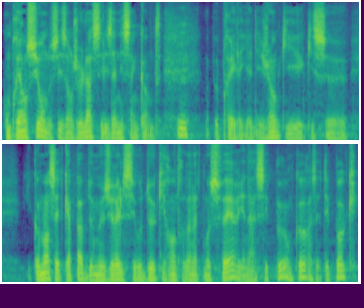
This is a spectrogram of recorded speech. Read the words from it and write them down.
compréhension de ces enjeux-là, c'est les années 50 mm. à peu près. Là, il y a des gens qui, qui se qui commence à être capable de mesurer le CO2 qui rentre dans l'atmosphère. Il y en a assez peu encore à cette époque,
